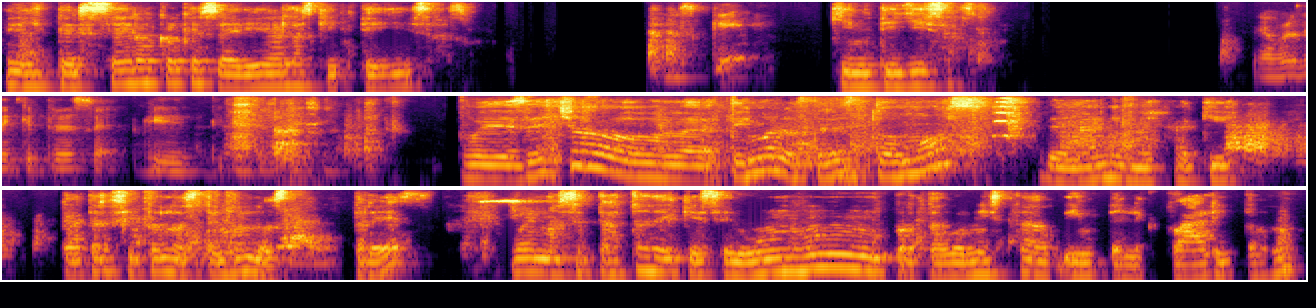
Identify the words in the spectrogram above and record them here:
El tercero creo que sería las quintillizas. ¿Las qué? Quintillizas. A ver, ¿de qué te Pues de hecho, tengo los tres tomos del anime aquí. Catarcitos los tengo los tres. Bueno, se trata de que según un protagonista intelectual y todo,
